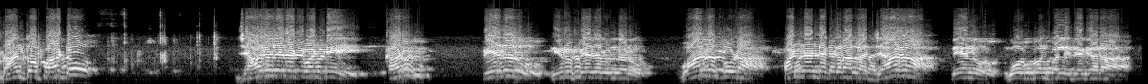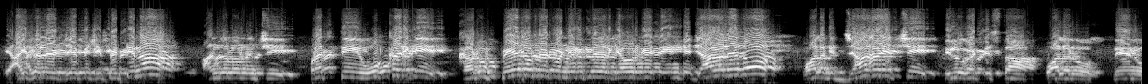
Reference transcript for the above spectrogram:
దాంతో పాటు జాగలేనటువంటి కడు పేదలు నిరుపేదలు ఉన్నారు. వాళ్ళకు కూడా పన్నెండు ఎకరాల జాగా నేను గోపన్పల్లి దగ్గర ఐసోలేట్ చేపించి పెట్టినా అందులో నుంచి ప్రతి ఒక్కరికి కడు పేద ఉన్నటువంటి నిరుపేదలకు ఎవరికైతే ఇంటి జాగా లేదో వాళ్ళకి జాగా ఇచ్చి ఇల్లు కట్టిస్తా వాళ్ళను నేను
